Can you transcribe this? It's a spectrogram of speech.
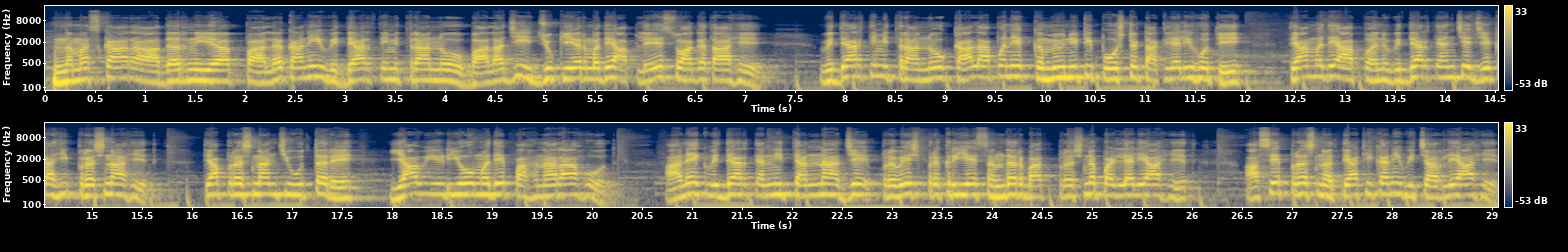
नमस्कार आदरणीय पालक आणि विद्यार्थी मित्रांनो बालाजी एज्युकेअरमध्ये आपले स्वागत आहे. विद्यार्थी मित्रांनो काल आपण एक कम्युनिटी पोस्ट टाकलेली होती. त्यामध्ये आपण विद्यार्थ्यांचे जे काही प्रश्न आहेत त्या प्रश्नांची उत्तरे या व्हिडिओमध्ये पाहणार आहोत. अनेक विद्यार्थ्यांनी त्यांना जे प्रवेश प्रक्रियेसंदर्भात प्रश्न पडलेले आहेत असे प्रश्न त्या ठिकाणी विचारले आहेत.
